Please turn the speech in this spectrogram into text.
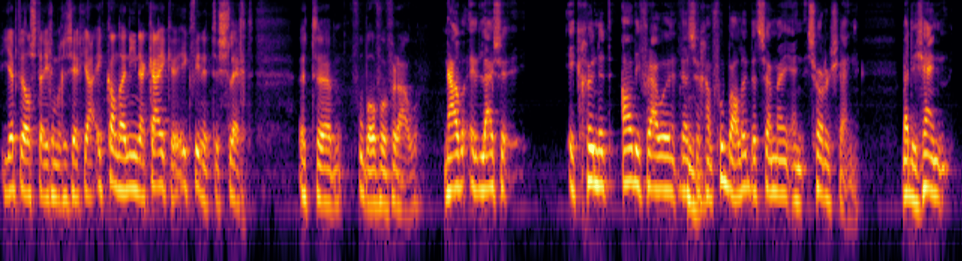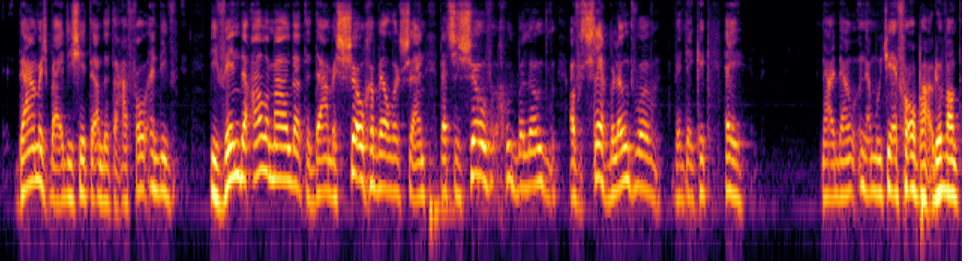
je hebt wel eens tegen me gezegd, ja, ik kan daar niet naar kijken. Ik vind het te slecht, het ehm, voetbal voor vrouwen. Nou, luister, ik gun het al die vrouwen dat Hm. ze gaan voetballen. Dat zou mij een zorg zijn. Maar er zijn dames bij die zitten aan de tafel en die, die vinden allemaal dat de dames zo geweldig zijn. Dat ze zo goed beloond of slecht beloond worden. Dan denk ik, hé, hey, nou, nou, nou moet je even ophouden. Want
